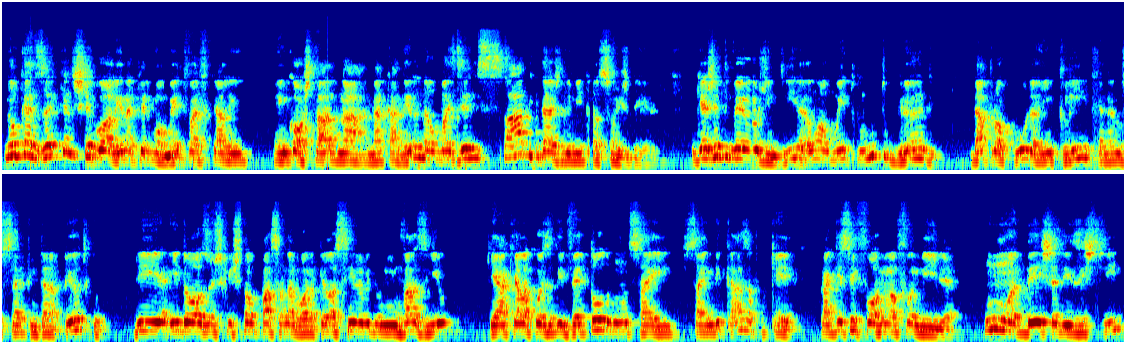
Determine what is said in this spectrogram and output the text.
Não quer dizer que ele chegou ali naquele momento, vai ficar ali encostado na, na cadeira, não, mas ele sabe das limitações dele. O que a gente vê hoje em dia é um aumento muito grande da procura em clínica, né, no setting terapêutico, de idosos que estão passando agora pela síndrome do ninho vazio, que é aquela coisa de ver todo mundo sair, saindo de casa, porque para que se forme uma família, uma deixa de existir.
